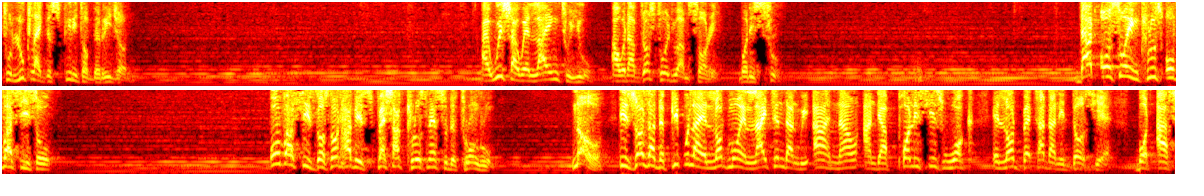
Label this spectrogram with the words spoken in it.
to look like the spirit of the region. I wish I were lying to you. I would have just told you I'm sorry, but it's true. That also includes overseas. So overseas does not have a special closeness to the throne room. No, it's just that the people are a lot more enlightened than we are now, and their policies work a lot better than it does here. But as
